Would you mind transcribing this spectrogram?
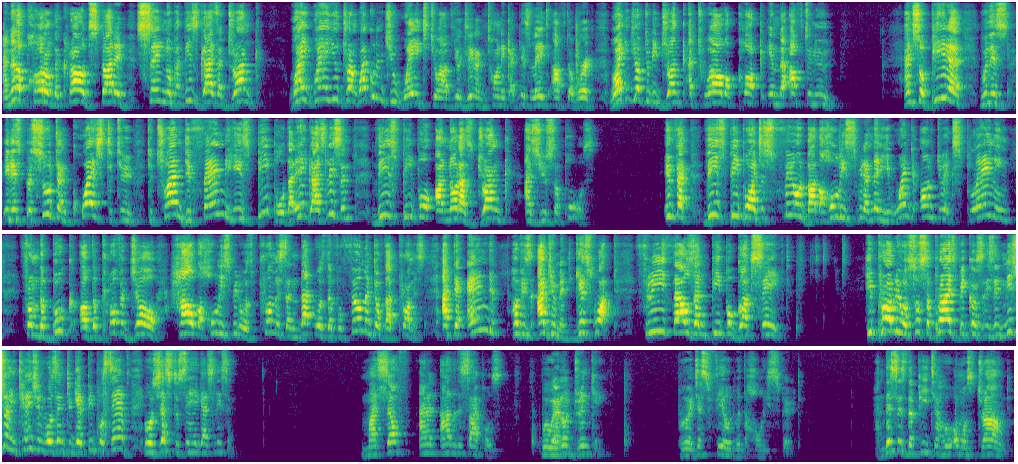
Another part of the crowd started saying, No, but these guys are drunk. Why, why are you drunk? Why couldn't you wait to have your gin and tonic at least late after work? Why did you have to be drunk at 12 o'clock in the afternoon? And so Peter, with his in his pursuit and quest to, to try and defend his people, that hey guys, listen, these people are not as drunk as you suppose. In fact, these people are just filled by the Holy Spirit. And then he went on to explaining from the book of the prophet Joel how the Holy Spirit was promised, and that was the fulfillment of that promise. At the end of his argument, guess what? 3,000 people got saved. He probably was so surprised because his initial intention wasn't to get people saved, it was just to say, hey guys, listen. Myself and other disciples, we were not drinking, we were just filled with the Holy Spirit. And this is the Peter who almost drowned.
